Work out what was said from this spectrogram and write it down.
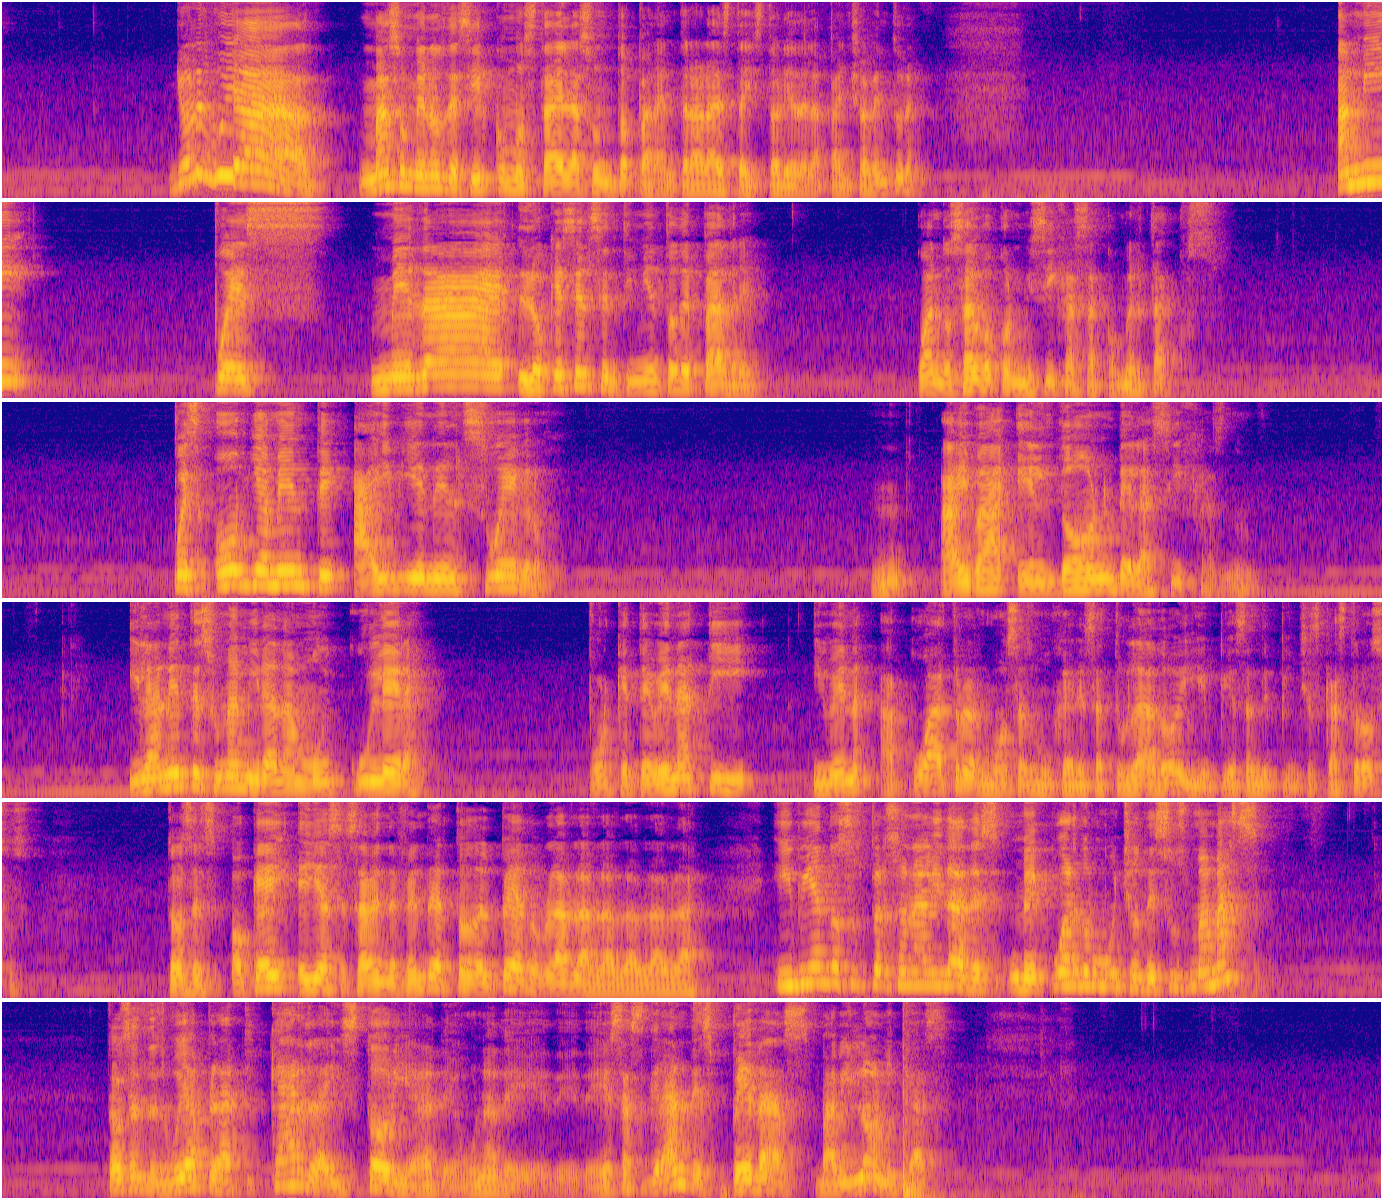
yo les voy a más o menos decir cómo está el asunto para entrar a esta historia de la Pancho Aventura. A mí, pues, me da lo que es el sentimiento de padre cuando salgo con mis hijas a comer tacos. Pues obviamente ahí viene el suegro. ¿Mm? Ahí va el don de las hijas, ¿no? Y la neta es una mirada muy culera. Porque te ven a ti y ven a cuatro hermosas mujeres a tu lado y empiezan de pinches castrosos. Entonces, ok, ellas se saben defender todo el pedo, bla, bla, bla, bla, bla, bla. Y viendo sus personalidades, me acuerdo mucho de sus mamás. Entonces les voy a platicar la historia de una de, esas grandes pedas babilónicas.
